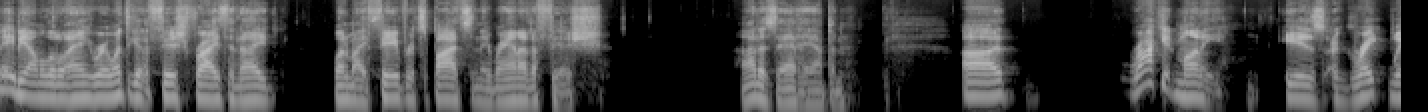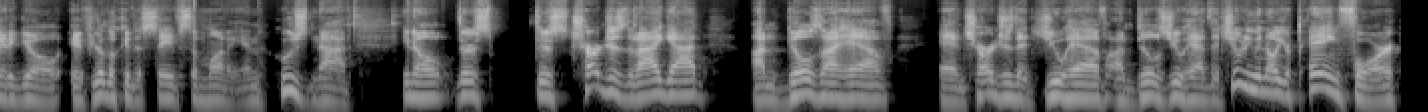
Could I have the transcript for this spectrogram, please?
Maybe I'm a little angry. I went to get a fish fry tonight, one of my favorite spots, and they ran out of fish. How does that happen? Uh, Rocket Money is a great way to go if you're looking to save some money. And who's not? You know, there's there's charges that I got on bills I have and charges that you have on bills you have that you don't even know you're paying for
